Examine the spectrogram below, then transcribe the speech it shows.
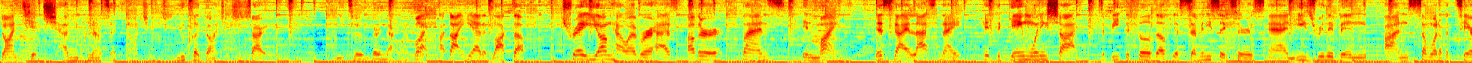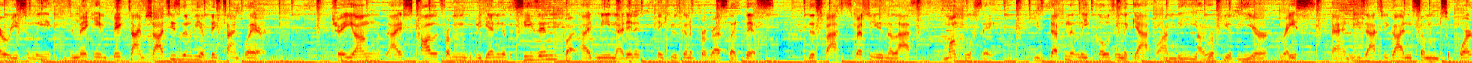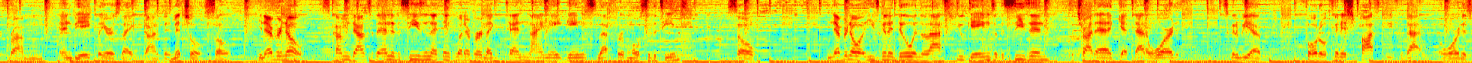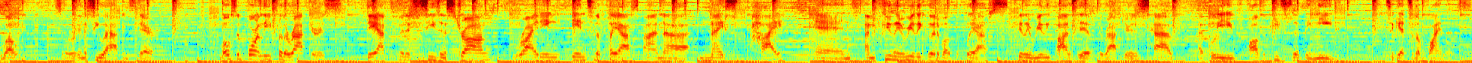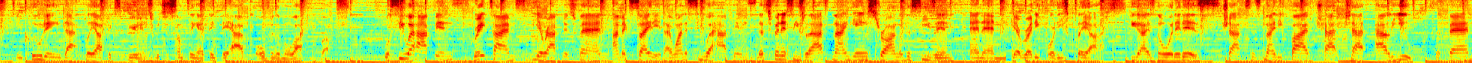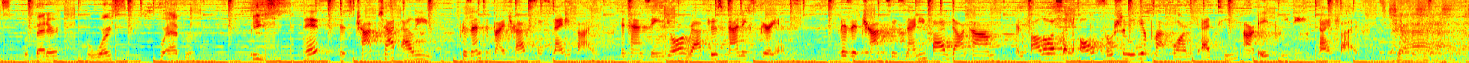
Doncic. How do you pronounce that? Doncic. Luka Doncic. Sorry, I need to learn that one. But I thought he had it locked up. Trae Young, however, has other plans in mind. This guy last night hit the game winning shot to beat the Philadelphia 76ers, and he's really been on somewhat of a tear recently. He's been making big time shots. He's going to be a big time player. Trae Young, I called it from the beginning of the season, but I mean, I didn't think he was going to progress like this, this fast, especially in the last month, we'll say. He's definitely closing the gap on the uh, Rookie of the Year race, and he's actually gotten some support from NBA players like Donovan Mitchell. So you never know. It's coming down to the end of the season. I think whatever, like 10, 9, 8 games left for most of the teams. So you never know what he's going to do in the last few games of the season to try to get that award. It's going to be a photo finish possibly for that award as well. So we're going to see what happens there. Most importantly for the Raptors, they have to finish the season strong, riding into the playoffs on a nice high. And I'm feeling really good about the playoffs. Feeling really positive. The Raptors have, I believe, all the pieces that they need to get to the finals, including that playoff experience, which is something I think they have over the Milwaukee Bucks. We'll see what happens. Great times to be a Raptors fan. I'm excited. I want to see what happens. Let's finish these last nine games strong of the season and then get ready for these playoffs. You guys know what it is. Trap since 95, Trap Chat Alley Oop. For fans, for better, for worse, forever. Peace. This is Trap Chat Alley Oop, presented by Trap Since 95, enhancing your Raptors fan experience. Visit TrapSince95.com and follow us on all social media platforms at TRAPD95. Ciao.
